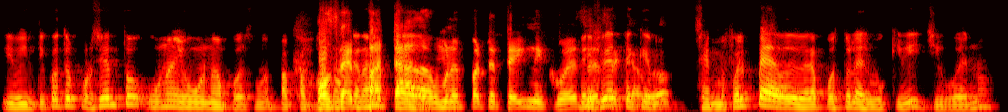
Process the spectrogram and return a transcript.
y 24% una y una, pues. ¿no? Pa- pa- pa o no sea, empatada, un empate técnico es Ve, ese, Fíjate que se me fue el pedo de hubiera puesto la del Bukivichi, güey, ¿no?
